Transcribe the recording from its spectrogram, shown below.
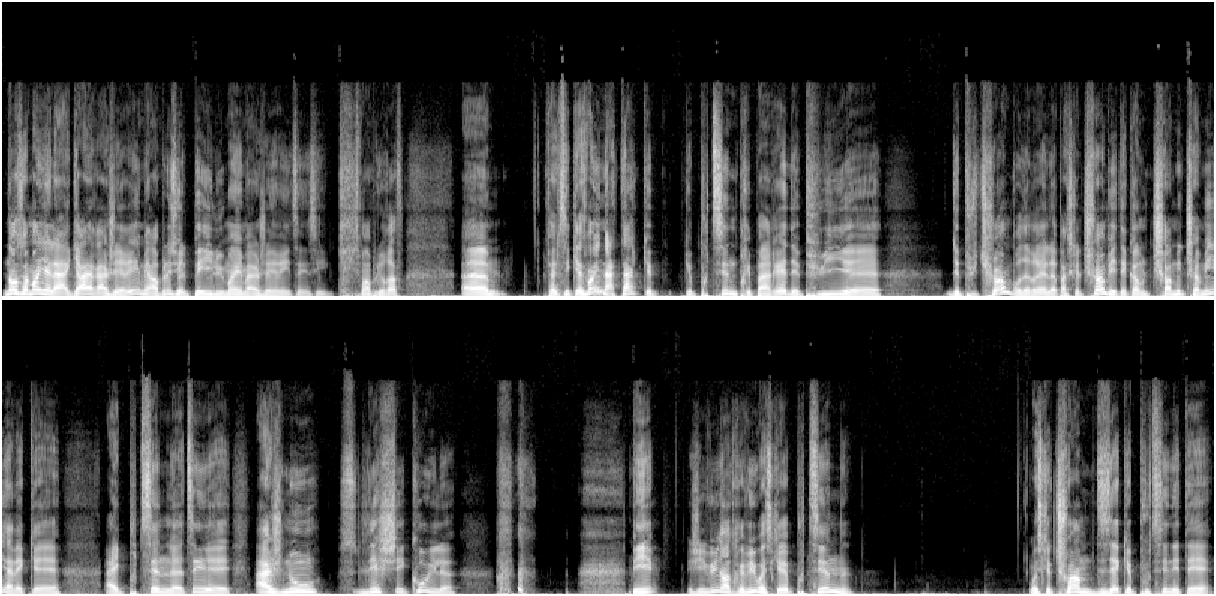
Non seulement il y a la guerre à gérer, mais en plus il y a le pays lui-même à gérer. C'est crissement plus rough. Euh, fait que c'est quasiment une attaque que, que Poutine préparait depuis. Euh, depuis Trump, pour de vrai, là, parce que Trump il était comme chummy chummy avec, euh, avec Poutine, là, tu sais, euh, à genoux, liche ses couilles, là. Puis, j'ai vu une entrevue où est-ce que Poutine, où est-ce que Trump disait que Poutine était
